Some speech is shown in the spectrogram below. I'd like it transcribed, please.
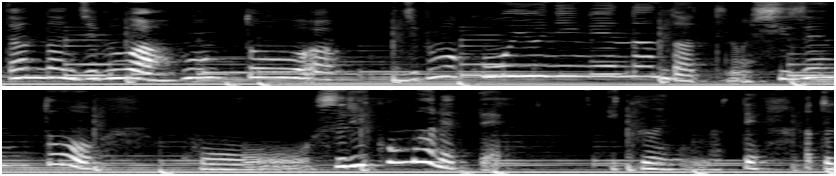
だんだん自分は本当は自分はこういう人間なんだっていうのが自然とこう刷り込まれていくようになりますであと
